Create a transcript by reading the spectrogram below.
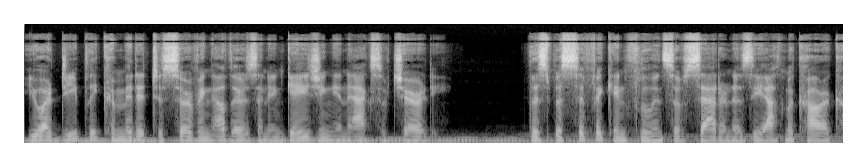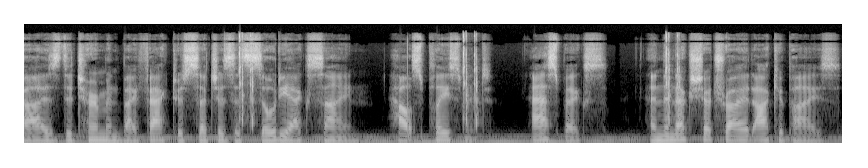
you are deeply committed to serving others and engaging in acts of charity. The specific influence of Saturn as the Atmakaraka is determined by factors such as its zodiac sign, house placement, aspects, and the nakshatra it occupies,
